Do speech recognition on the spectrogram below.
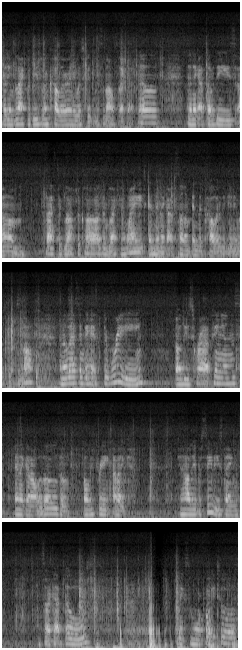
but in black, but these were in color, and it was 50% off, so I got those. Then I got some of these um, plastic lobster claws in black and white, and then I got some in the color, and again, it was 50% off. And the last thing, they had three of these scribe pens, and I got all of those, of only three. I like can hardly ever see these things. And so I got those. Make some more Poke Tools.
